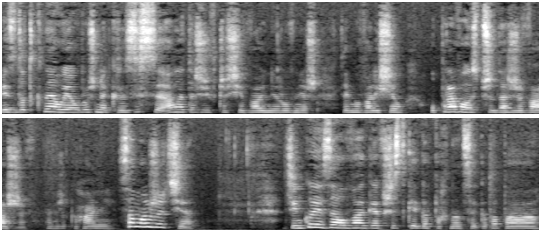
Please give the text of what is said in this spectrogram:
więc dotknęły ją różne kryzysy, ale też i w czasie wojny również zajmowali się uprawą i sprzedaży warzyw. Także kochani, samo życie. Dziękuję za uwagę. Wszystkiego pachnącego. Pa, pa.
